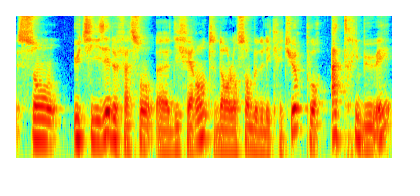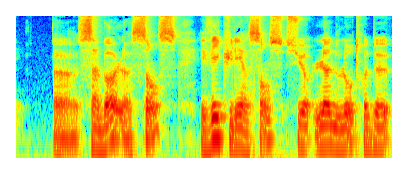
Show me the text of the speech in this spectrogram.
sont utilisés de façon différente dans l'ensemble de l'écriture pour attribuer un symbole, un sens, et véhiculer un sens sur l'un ou l'autre de,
